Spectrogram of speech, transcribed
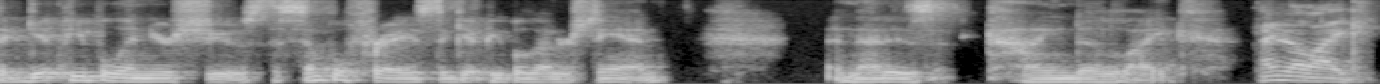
to get people in your shoes, the simple phrase to get people to understand. And that is kind of like. Kind of like.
